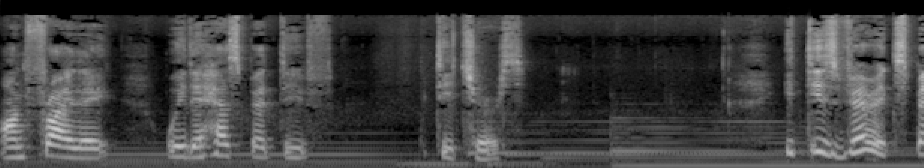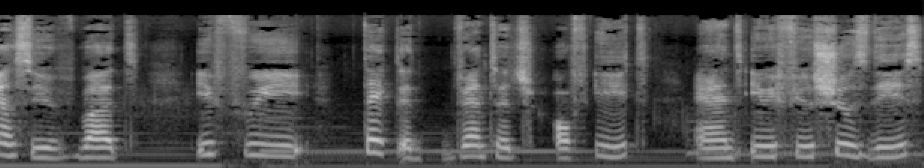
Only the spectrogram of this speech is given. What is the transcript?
on Friday with the respective teachers. It is very expensive, but if we take advantage of it and if you choose this,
